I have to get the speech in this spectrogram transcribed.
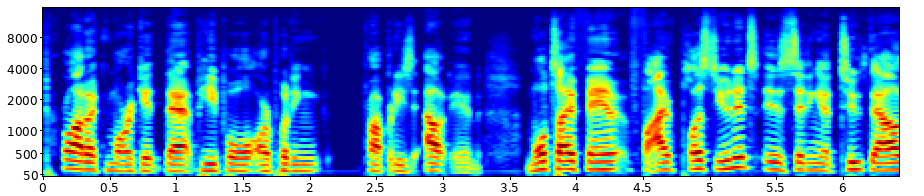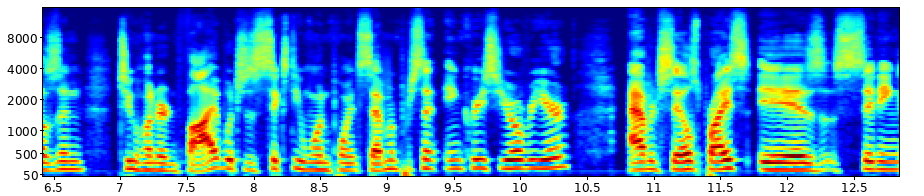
product market that people are putting properties out in. Multi five plus units is sitting at 2,205, which is 61.7% increase year over year. Average sales price is sitting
